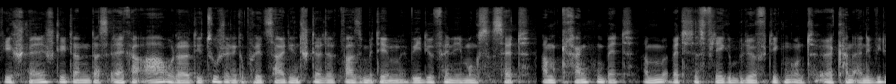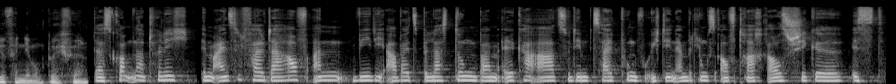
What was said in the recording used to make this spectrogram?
wie schnell steht dann das LKA oder die zuständige Polizeidienststelle quasi mit dem Videovernehmungsset am Krankenbett, am Bett des Pflegebedürftigen und äh, kann eine Videovernehmung durchführen? Das kommt natürlich im Einzelfall darauf an, wie die Arbeitsbelastung beim LKA zu dem Zeitpunkt, wo ich den Ermittlungsauftrag rausschicke, ist.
